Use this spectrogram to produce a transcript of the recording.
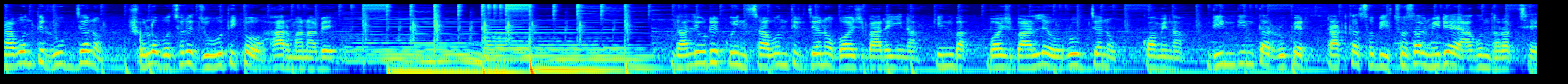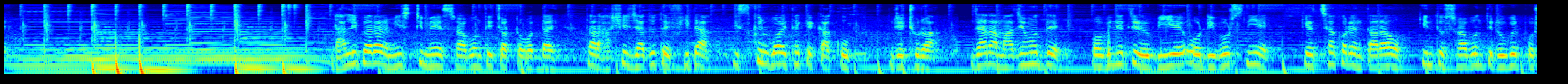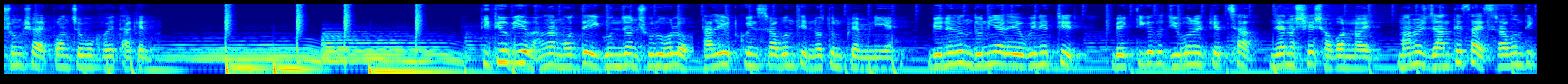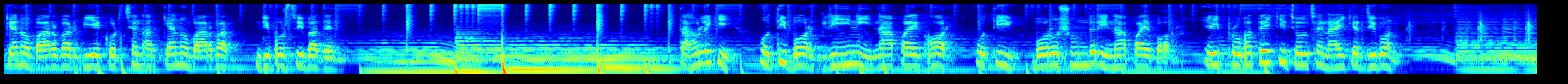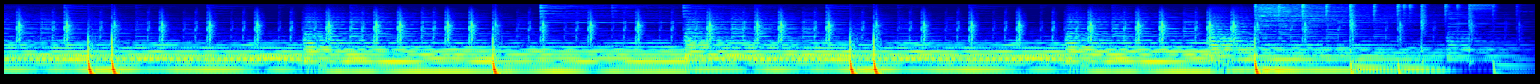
শ্রাবন্তীর রূপ যেন ষোলো বছরের যুবতীকেও হার মানাবে। ডালিউডের কুইন শ্রাবন্তীর যেন বয়স বাড়েই না, কিংবা বয়স বাড়লেও রূপ যেন কমে না। দিন দিন তার রূপের টাটকা ছবি সোশ্যাল মিডিয়ায় আগুন ধরাচ্ছে। ঢালিপাড়ার মিষ্টি মেয়ে শ্রাবন্তী চট্টোপাধ্যায় তার হাসির জাদুতে ফিদা স্কুল বয় থেকে কাকু জেঠুরা, যারা মাঝে মধ্যে অভিনেত্রীর বিয়ে ও ডিভোর্স নিয়ে কেচ্ছা করেন তারাও, কিন্তু শ্রাবন্তী রূপের প্রশংসায় পঞ্চমুখ হয়ে থাকেন। তৃতীয় বিয়ে ভাঙার মধ্যেই গুঞ্জন শুরু হলো ঢালিউড কুইন শ্রাবন্তীর নতুন প্রেম নিয়ে। বিনোদন দুনিয়ার এই অভিনেত্রীর ব্যক্তিগত জীবনের কেচ্ছা যেন শেষ হবার নয় মানুষ জানতে চায় শ্রাবন্তী কেন বারবার বিয়ে করছেন আর কেন বারবার ডিভোর্সই বা দেন। তাহলে কি অতি বর গৃহিণী না পায় ঘর, অতি বড় সুন্দরী না পায় বর। এই প্রভাতেই কি চলছে নায়িকার জীবন?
